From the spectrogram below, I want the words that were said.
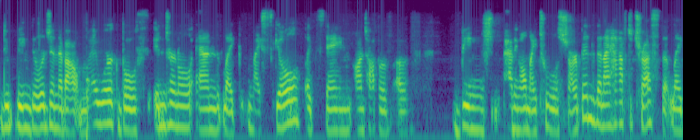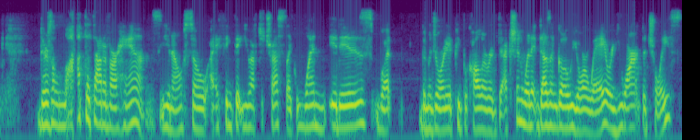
do, being diligent about my work both internal and like my skill like staying on top of of being having all my tools sharpened then i have to trust that like there's a lot that's out of our hands you know? So i think that you have to trust like when it is what the majority of people call a rejection when it doesn't go your way or you aren't the choice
